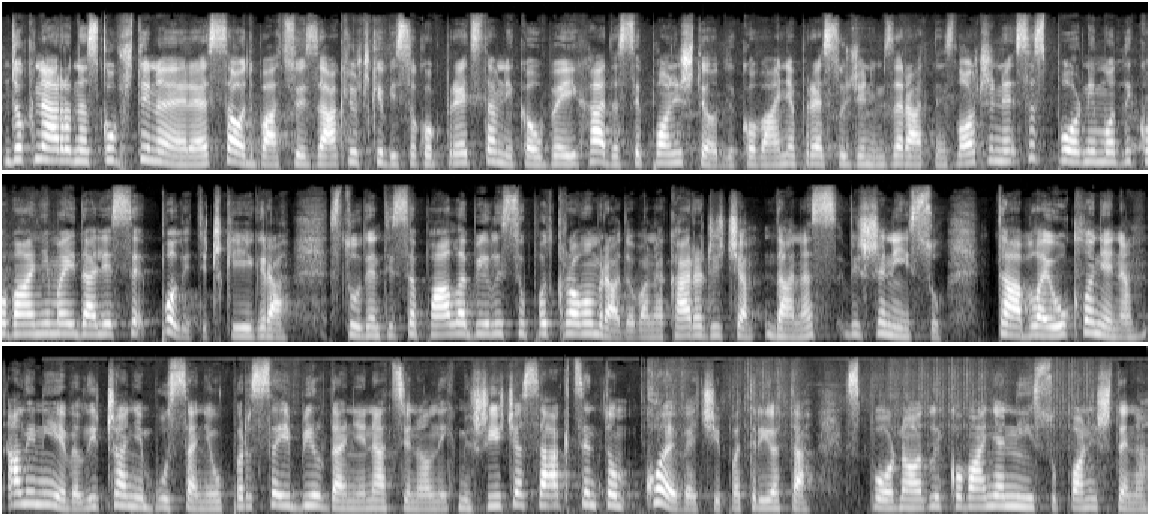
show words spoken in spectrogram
Dok Narodna skupština RS-a odbacuje zaključke visokog predstavnika u BiH da se ponište odlikovanja presuđenim za ratne zločine, sa spornim odlikovanjima i dalje se politički igra. Studenti sa Pala bili su pod krovom Radovana Karadžića, danas više nisu. Tabla je uklonjena, ali nije veličanje, busanje u prsa i bildanje nacionalnih mišića sa akcentom ko je veći patriota. Sporna odlikovanja nisu poništena,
